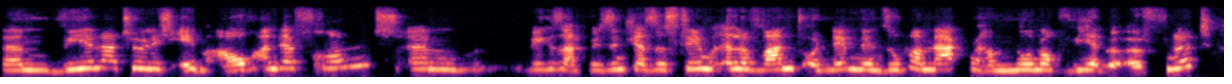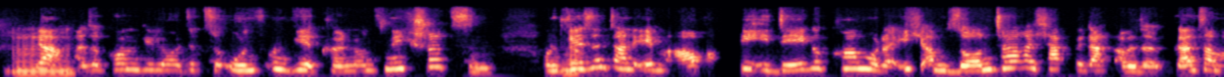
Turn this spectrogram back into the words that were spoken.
Ähm, wir natürlich eben auch an der Front. Ähm, wie gesagt, wir sind ja systemrelevant und neben den Supermärkten haben nur noch wir geöffnet. Mhm. Ja, also kommen die Leute zu uns und wir können uns nicht schützen. Und ja. wir sind dann eben auch auf die Idee gekommen, oder ich am Sonntag, ich habe gedacht, also ganz am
